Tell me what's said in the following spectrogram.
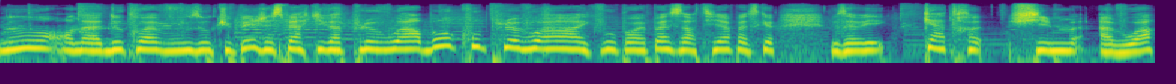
nous, on a de quoi vous occuper. J'espère qu'il va pleuvoir, beaucoup pleuvoir et que vous ne pourrez pas sortir parce que vous avez quatre films à voir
